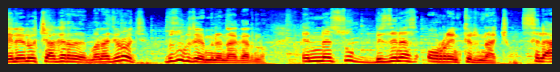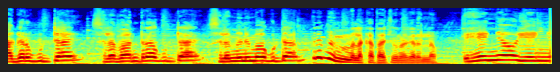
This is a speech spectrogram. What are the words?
የሌሎች አገር ማናጀሮች ብዙ ጊዜ የምንናገር ነው። እነሱ business oriented ናቸው። ስለ አገር ጉዳይ፣ ስለ ባንዲራ ጉዳይ፣ ስለ ምንማ ጉዳይ ምንም የሚመለከታቸው ነገር የለም። ይሄኛው የኛ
